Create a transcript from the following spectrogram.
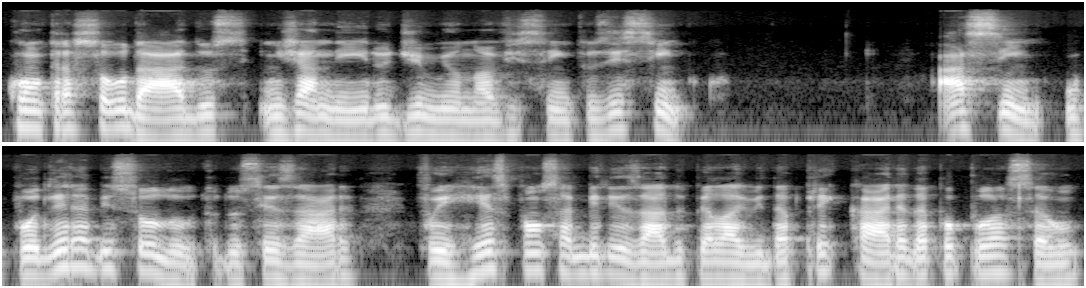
contra soldados em janeiro de 1905. Assim, o poder absoluto do Cesar foi responsabilizado pela vida precária da população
